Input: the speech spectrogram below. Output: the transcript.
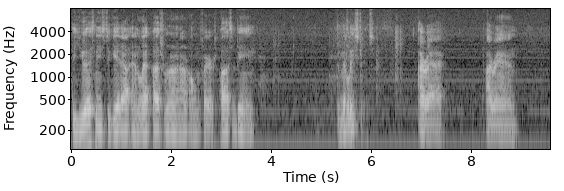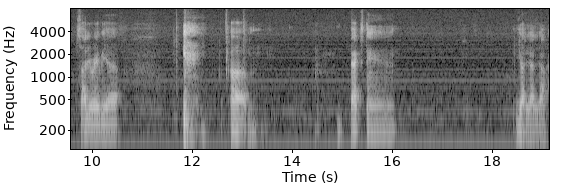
the U.S. needs to get out and let us run our own affairs? Us being the Middle Easterns, Iraq, Iran, Saudi Arabia, um, Pakistan, yada yada yada.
